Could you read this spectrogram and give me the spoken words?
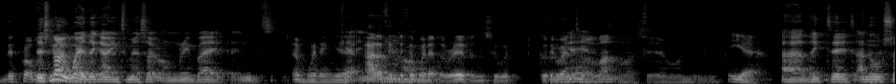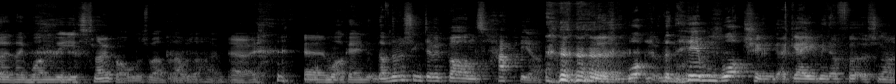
they probably There's no way they're going to Minnesota and Green Bay. And and winning. Yeah, I don't think they can win at the Ravens, who were good. They went Yeah. to Atlanta last year and won, didn't they? yeah. uh, they did. And also they won the Snow Bowl as well, but that was at home. they? Uh, Um, what a game! I've never seen David Barnes happier than, what, than him watching a game in a foot of snow.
